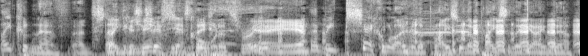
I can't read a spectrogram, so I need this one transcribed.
they couldn't have uh, steak, and and chips, chips, yes, at quarter to three. Yeah, yeah, yeah. They'd be sick all over the place with the pace of the game now.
